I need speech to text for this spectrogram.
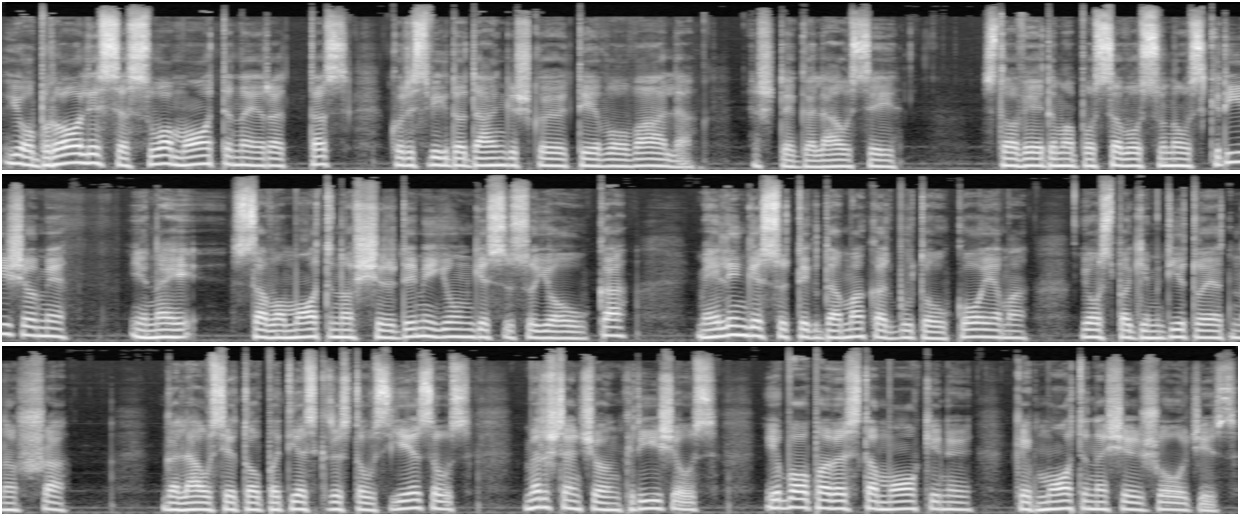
jo brolis, sesuo, motina yra tas, kuris vykdo dangiškojo tėvo valią. Ir štai galiausiai, stovėdama po savo sunaus kryžiumi, jinai savo motinos širdimi jungiasi su jo auka, meilingai sutikdama, kad būtų aukojama jos pagimdytoje atnaša. Galiausiai to paties Kristaus Jėzaus, mirštančio ant kryžiaus, ji buvo pavesta mokiniui, kaip motina šiais žodžiais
